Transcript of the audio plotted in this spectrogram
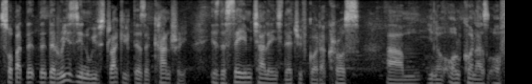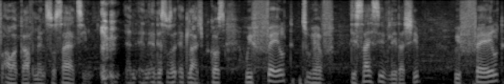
So, but the, the, the reason we've struggled as a country is the same challenge that we've got across. Um, you know all corners of our government society and, and, and the society at large because we failed to have decisive leadership we failed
